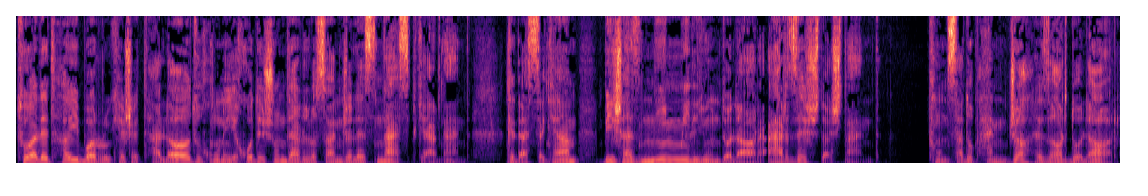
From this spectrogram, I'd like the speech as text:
توالت هایی با روکش طلا تو خونه خودشون در لس آنجلس نصب کردند که دست کم بیش از نیم میلیون دلار ارزش داشتند. 550 هزار دلار.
